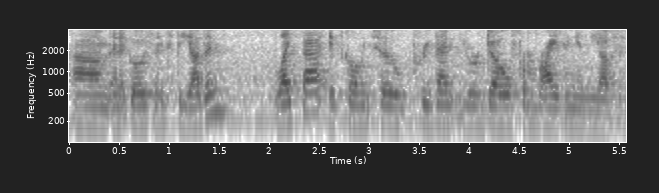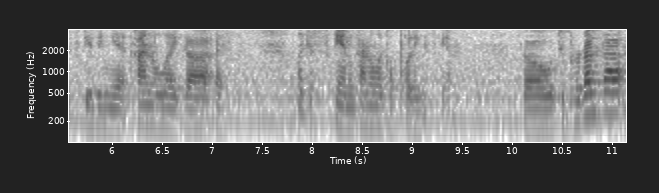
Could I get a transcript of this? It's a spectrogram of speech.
um, and it goes into the oven, like that, it's going to prevent your dough from rising in the oven. It's giving it kind of like a, a, like a skin, kind of like a pudding skin. So to prevent that,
